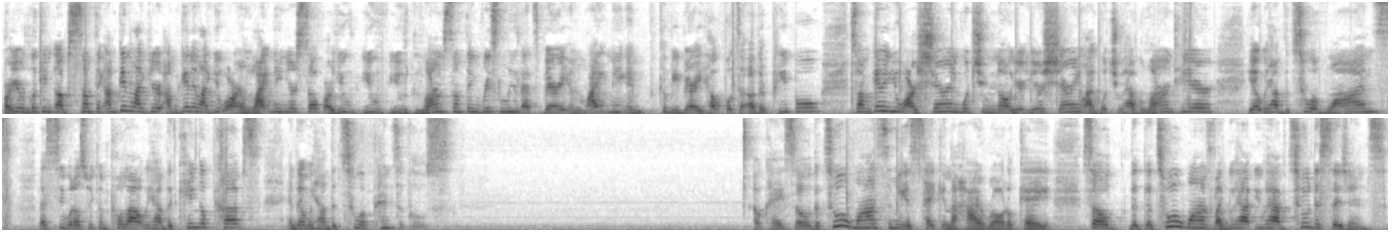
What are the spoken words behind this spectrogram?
or you're looking up something. I'm getting like you're i'm getting like you are enlightening yourself or you you you've learned something recently that's very enlightening and could be very helpful to other people. So i'm getting you are sharing what you know. You're, you're sharing like what you have learned here. Yeah we have the two of wands let's see what else we can pull out we have the king of cups and then we have the two of pentacles Okay, so the two of wands to me is taking the high road, okay? So the, the two of wands, like you have you have two decisions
